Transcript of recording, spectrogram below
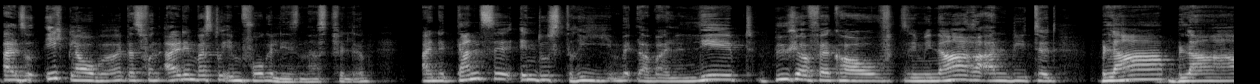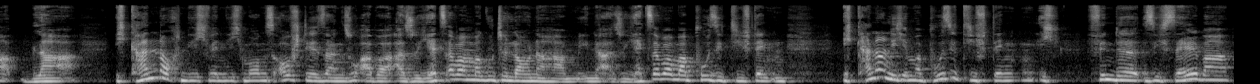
Also ich glaube, dass von all dem, was du eben vorgelesen hast, Philipp, eine ganze Industrie mittlerweile lebt, Bücher verkauft, Seminare anbietet, bla bla bla. Ich kann doch nicht, wenn ich morgens aufstehe, sagen, so, aber also jetzt aber mal gute Laune haben, Ina, also jetzt aber mal positiv denken ich kann doch nicht immer positiv denken. Ich finde sich selber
